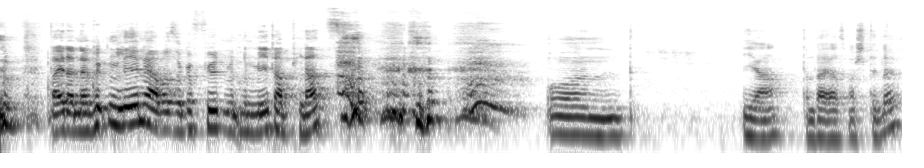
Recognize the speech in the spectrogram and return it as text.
beide an der Rückenlehne, aber so gefühlt mit einem Meter Platz. Und ja, dann war erstmal Stille.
